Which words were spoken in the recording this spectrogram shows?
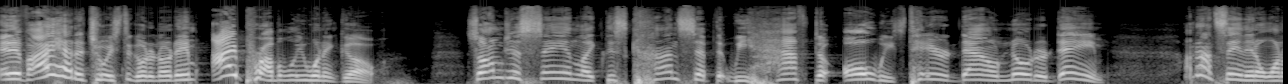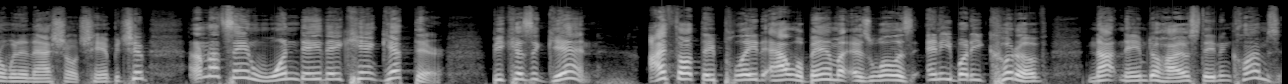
And if I had a choice to go to Notre Dame, I probably wouldn't go. So I'm just saying, like, this concept that we have to always tear down Notre Dame. I'm not saying they don't want to win a national championship. And I'm not saying one day they can't get there. Because again, I thought they played Alabama as well as anybody could have, not named Ohio State and Clemson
